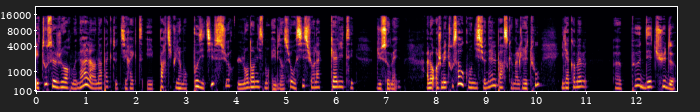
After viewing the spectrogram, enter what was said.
Et tout ce jeu hormonal a un impact direct et particulièrement positif sur l'endormissement et bien sûr aussi sur la qualité du sommeil. Alors je mets tout ça au conditionnel parce que malgré tout, il y a quand même euh, peu d'études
